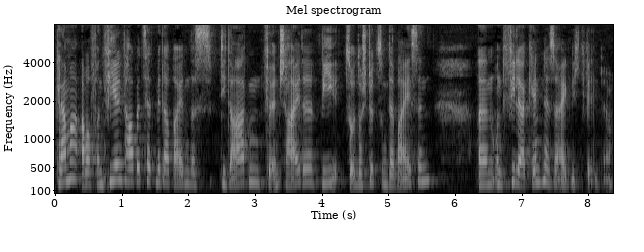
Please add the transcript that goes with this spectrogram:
Klammer, aber von vielen VBZ-Mitarbeitern, dass die Daten für Entscheide wie zur Unterstützung dabei sind ähm, und viele Erkenntnisse eigentlich gewinnen. Ja.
